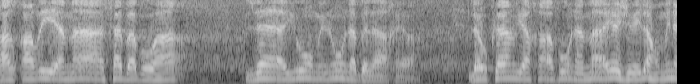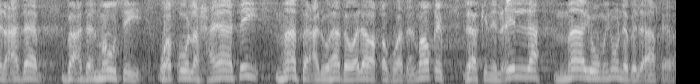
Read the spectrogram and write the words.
القضية ما سببها لا يؤمنون بالآخرة. لو كانوا يخافون ما يجري لهم من العذاب بعد الموت وطول الحياة ما فعلوا هذا ولا وقفوا هذا الموقف. لكن العلة ما يؤمنون بالآخرة.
